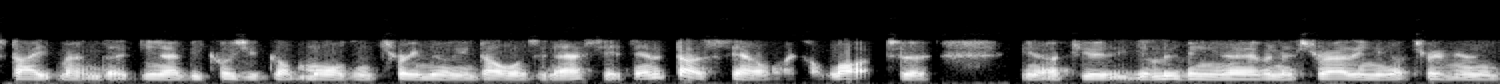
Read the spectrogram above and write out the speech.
statement that, you know, because you've got more than $3 million in assets, and it does sound like a lot to, you know, if you're, you're living in urban Australia and you've got $3 million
